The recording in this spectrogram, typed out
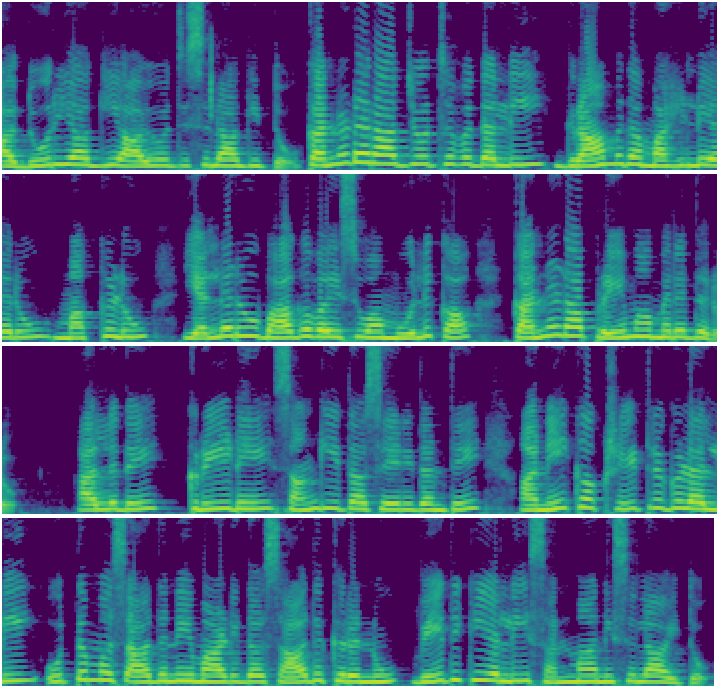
ಅದ್ದೂರಿಯಾಗಿ ಆಯೋಜಿಸಲಾಗಿತ್ತು. ಕನ್ನಡ ರಾಜ್ಯೋತ್ಸವದಲ್ಲಿ ಗ್ರಾಮದ ಮಹಿಳೆಯರು, ಮಕ್ಕಳು ಎಲ್ಲರೂ ಭಾಗವಹಿಸುವ ಮೂಲಕ ಕನ್ನಡ ಪ್ರೇಮ ಮೆರೆದರು. ಅಲ್ಲದೆ ಕ್ರೀಡೆ, ಸಂಗೀತ ಸೇರಿದಂತೆ ಅನೇಕ ಕ್ಷೇತ್ರಗಳಲ್ಲಿ ಉತ್ತಮ ಸಾಧನೆ ಮಾಡಿದ ಸಾಧಕರನ್ನು ವೇದಿಕೆಯಲ್ಲಿ ಸನ್ಮಾನಿಸಲಾಯಿತು.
